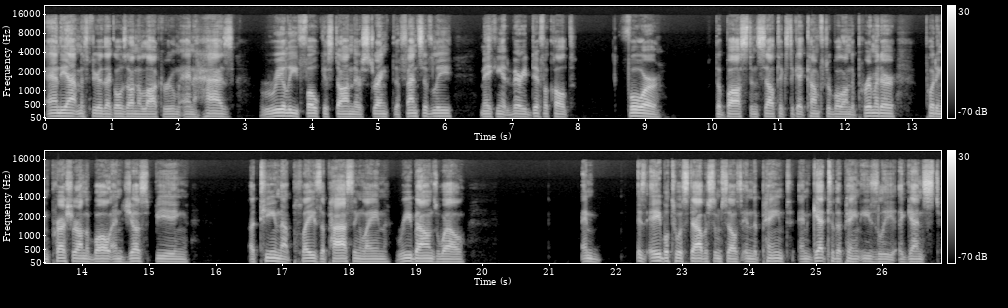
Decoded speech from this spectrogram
and the atmosphere that goes on the locker room, and has really focused on their strength defensively, making it very difficult for the Boston Celtics to get comfortable on the perimeter, putting pressure on the ball, and just being a team that plays the passing lane, rebounds well, and is able to establish themselves in the paint and get to the paint easily against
